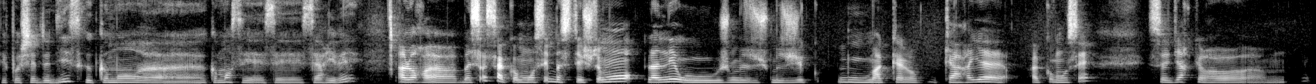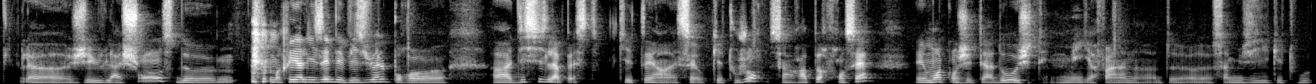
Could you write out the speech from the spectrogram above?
des pochettes de disques. Comment comment c'est arrivé? Alors, bah ça, ça a commencé, bah, c'était justement l'année où, je me, je me, où ma carrière a commencé. C'est-à-dire que j'ai eu la chance de réaliser des visuels pour euh, This is la peste, qui, était un, qui est toujours, c'est un rappeur français. Et moi, quand j'étais ado, j'étais méga fan de sa musique et tout.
